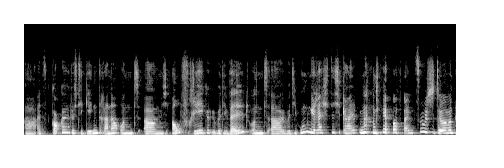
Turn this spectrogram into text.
äh, als Gockel durch die Gegend renne und äh, mich aufrege über die Welt und äh, über die Ungerechtigkeiten, die auf einen zustürmen,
